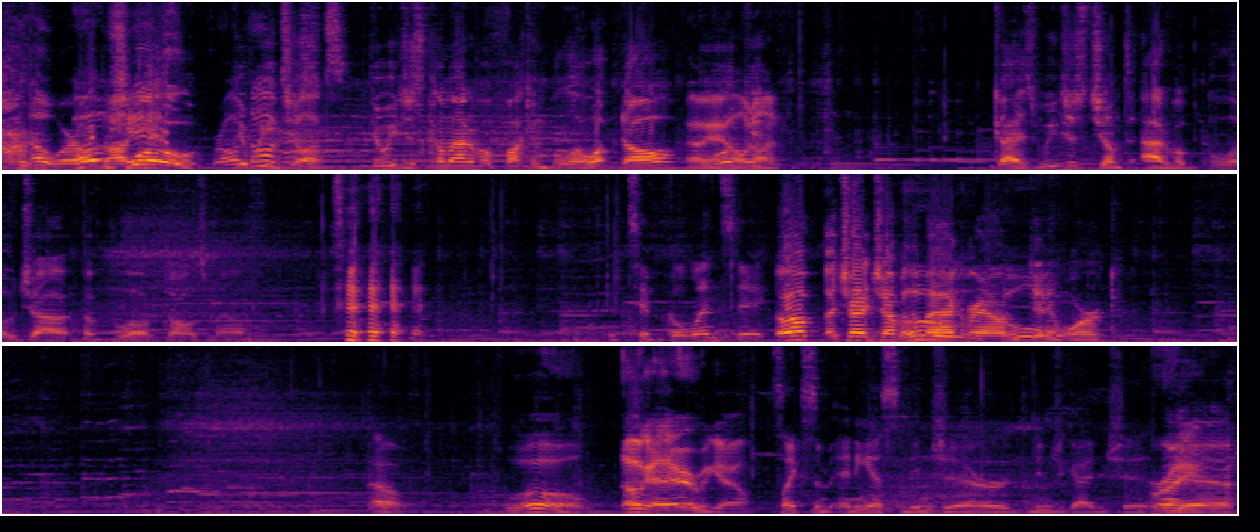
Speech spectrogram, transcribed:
Oh, we're all Oh dog shit! Whoa. We're all Did we just- dogs. Did we just come out of a fucking blow up doll? Oh, okay, Look hold at- on. Guys, we just jumped out of a blow job, a blow up doll's mouth. The typical Wednesday. Oh, I tried to jump in the Oh, background, cool. didn't work. Oh, Whoa. Okay, there we go. it's like some NES Ninja or Ninja Gaiden shit. Right. Yeah.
